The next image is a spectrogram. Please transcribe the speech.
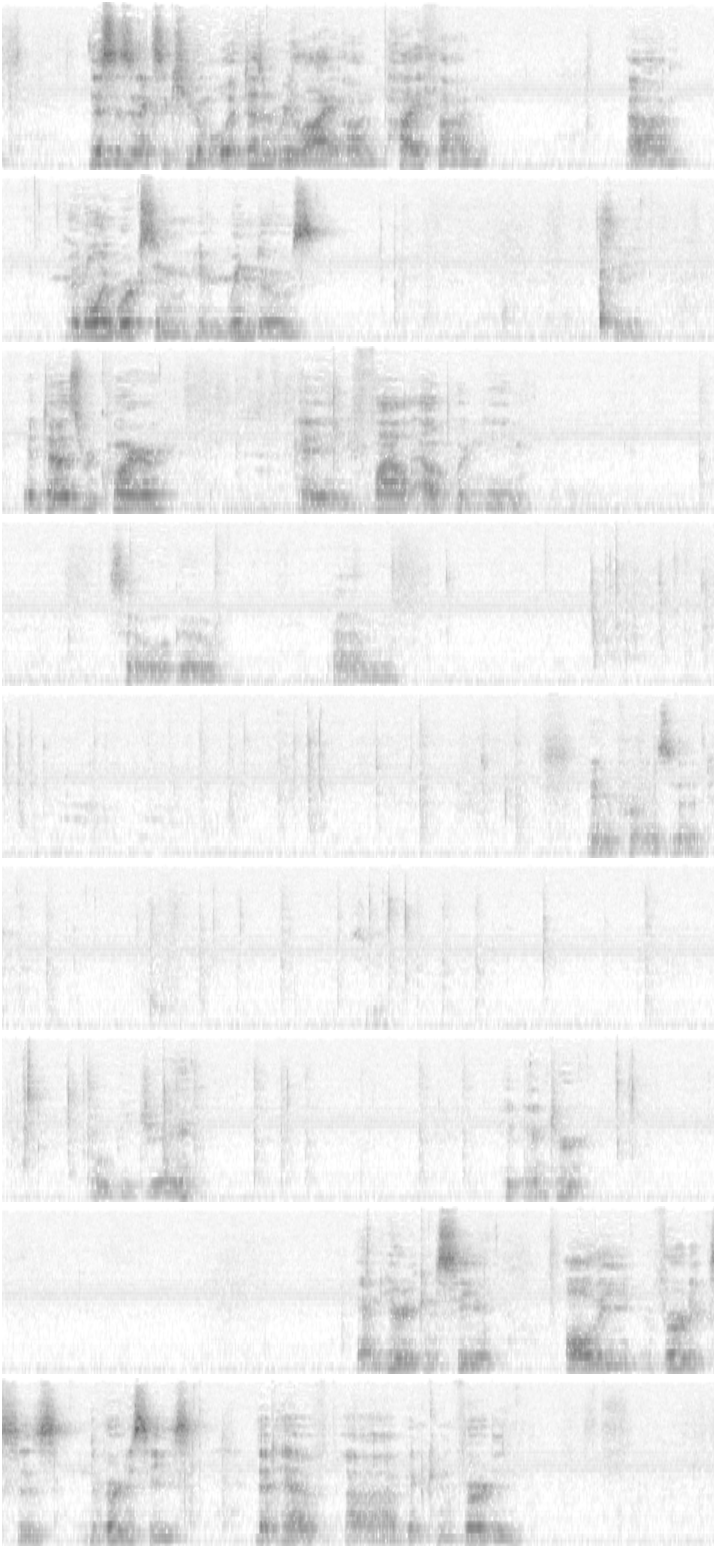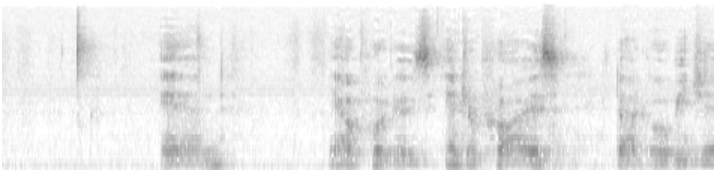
this is an executable. It doesn't rely on Python. Um, it only works in, in Windows. Let's see. It does require a file output name. So we'll go um, enterprise at obj, hit enter, and here you can see all the vertices, the vertices that have uh, been converted, and the output is enterprise.obj.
